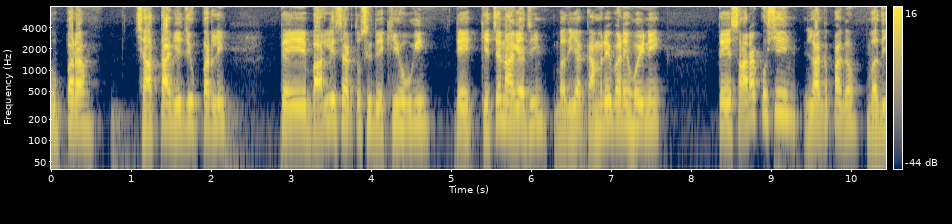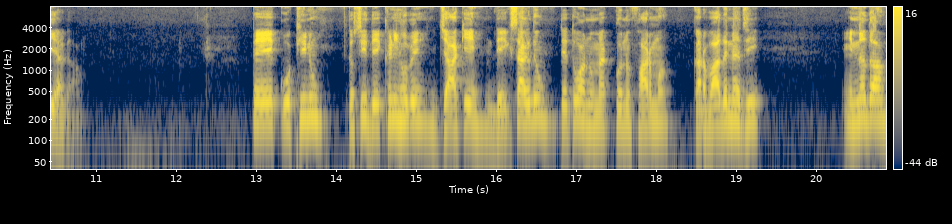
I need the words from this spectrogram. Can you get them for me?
ਉੱਪਰ ਛੱਤ ਆ ਗਈ ਜੀ ਉੱਪਰਲੀ ਤੇ ਬਾਹਰਲੀ ਸਾਈਡ ਤੁਸੀਂ ਦੇਖੀ ਹੋਊਗੀ ਤੇ ਕਿਚਨ ਆ ਗਿਆ ਜੀ, ਵਧੀਆ ਕਮਰੇ ਬਣੇ ਹੋਏ ਨੇ ਤੇ ਸਾਰਾ ਕੁਝ ਹੀ ਲਗਭਗ ਵਧੀਆਗਾ ਤੇ ਕੋਠੀ ਨੂੰ ਤੁਸੀਂ ਦੇਖਣੀ ਹੋਵੇ, ਜਾ ਕੇ ਦੇਖ ਸਕਦੇ ਹੋ ਤੇ ਤੁਹਾਨੂੰ ਮੈਂ ਕਨਫਰਮ ਕਰਵਾ ਦਿੰਦਾ ਜੀ। ਇਹਨਾਂ ਦਾ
